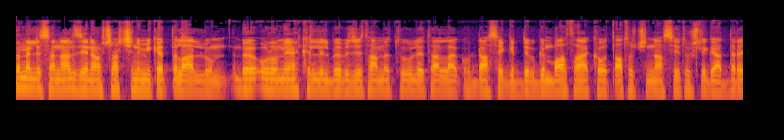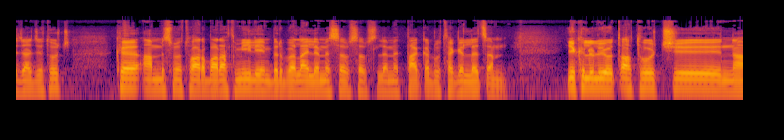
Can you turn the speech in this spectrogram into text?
ተመልሰናል። ዜናዎቻችንም ይቀጥላሉ። በኦሮሚያ ክልል በበጀት ዓመቱ ለታላቁ ህዳሴ ግድብ ግንባታ ከወጣቶችና ሴቶች ሊግ አደረጃጀቶች ከ544 ሚሊዮን ብር በላይ ለመሰብሰብ ስለመታቀዱ ተገለጸ። የክልሉ የወጣቶችና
